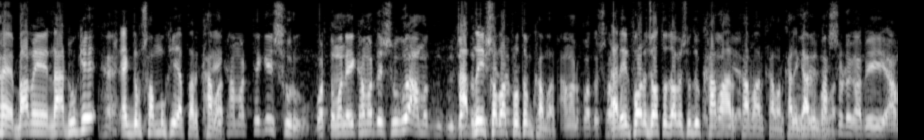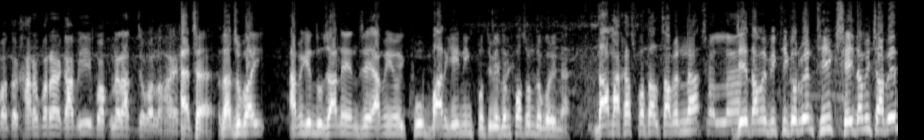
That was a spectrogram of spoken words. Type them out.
হ্যাঁ বামে না ঢুকে হ্যাঁ। একদম সম্মুখে আপনার খামার। খামার থেকেই শুরু। বর্তমানে এই খামার থেকে শুরু আপনি সবার প্রথম খামার। আমার পথ আর এরপরে যত যাবে শুধু খামার খামার খামার খালি গাভীর খামার। পাঁচশোটা গাবি আবার তো হারোপাড়া গাবি বকনা রাজ্য বলা হয়। আচ্ছা রাজু ভাই আমি কিন্তু জানেন যে আমি ওই খুব বার্গেনিং প্রতিবেদন পছন্দ করি না। দাম আকাশ পাতাল চাবেন না। যে দামে বিক্রি করবেন ঠিক সেই দামই চাবেন।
